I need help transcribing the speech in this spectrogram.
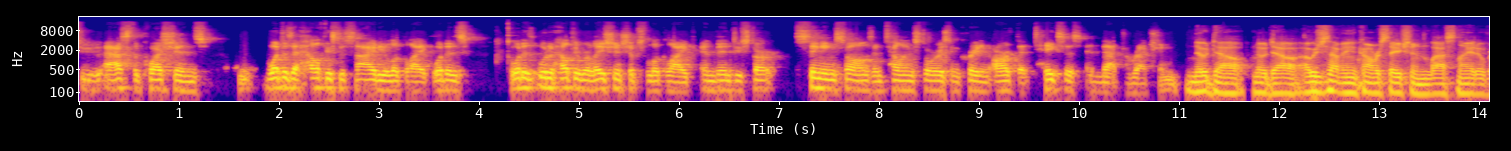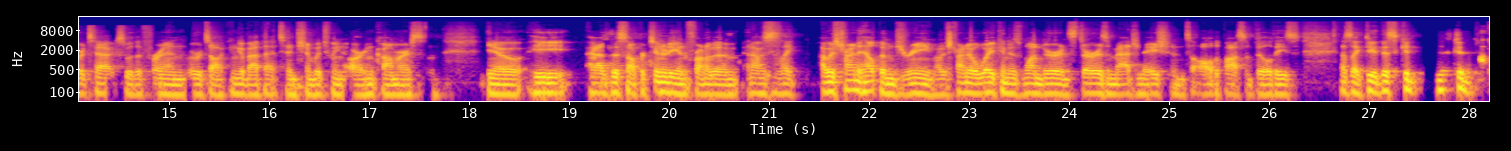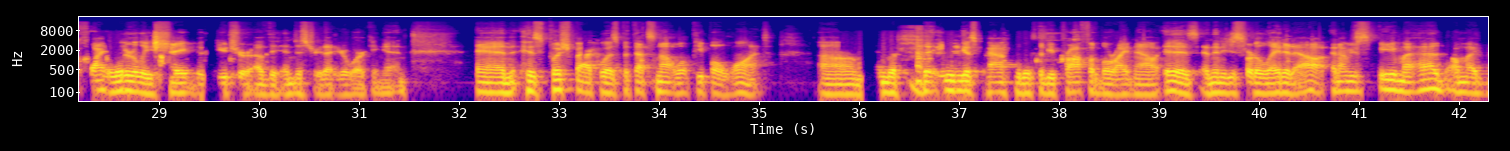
to ask the questions: What does a healthy society look like? What is what is what do healthy relationships look like? And then to start singing songs and telling stories and creating art that takes us in that direction. No doubt, no doubt. I was just having a conversation last night over text with a friend. We were talking about that tension between art and commerce. You know, he has this opportunity in front of him, and I was like, I was trying to help him dream. I was trying to awaken his wonder and stir his imagination to all the possibilities. I was like, dude, this could this could quite literally shape the future of the industry that you're working in. And his pushback was, but that's not what people want. Um, and the, the easiest path for this to be profitable right now is, and then he just sort of laid it out. And I'm just beating my head on my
